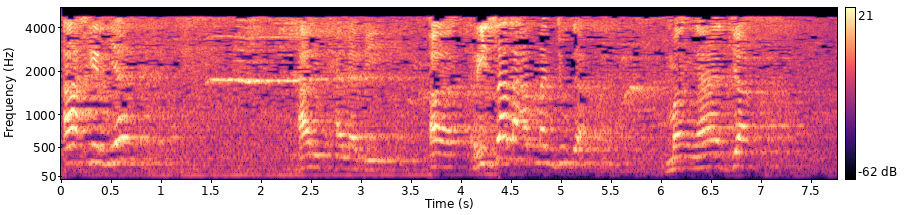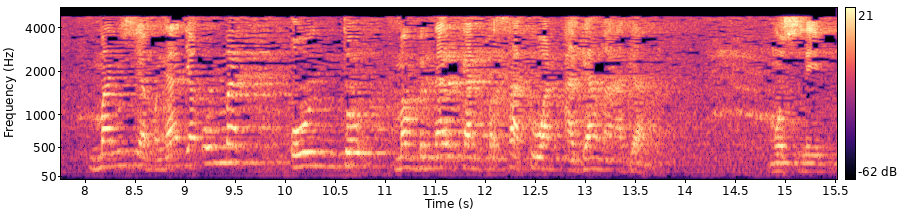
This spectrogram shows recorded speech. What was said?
akhirnya Al-Halabi uh, Risalah Aman juga mengajak manusia, mengajak umat untuk membenarkan persatuan agama-agama. Muslim,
